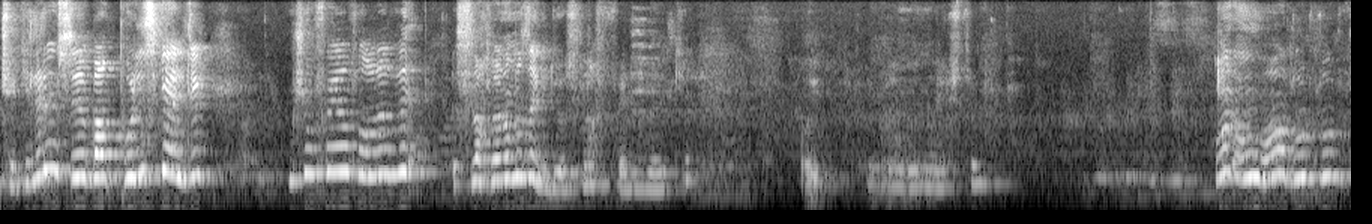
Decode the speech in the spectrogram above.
Çekilir misin? Bak polis gelecek. Mission fail oluyor ve silahlarımız da gidiyor. Silah verir belki. Hemen geçtim. Aa, aa, dur dur.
